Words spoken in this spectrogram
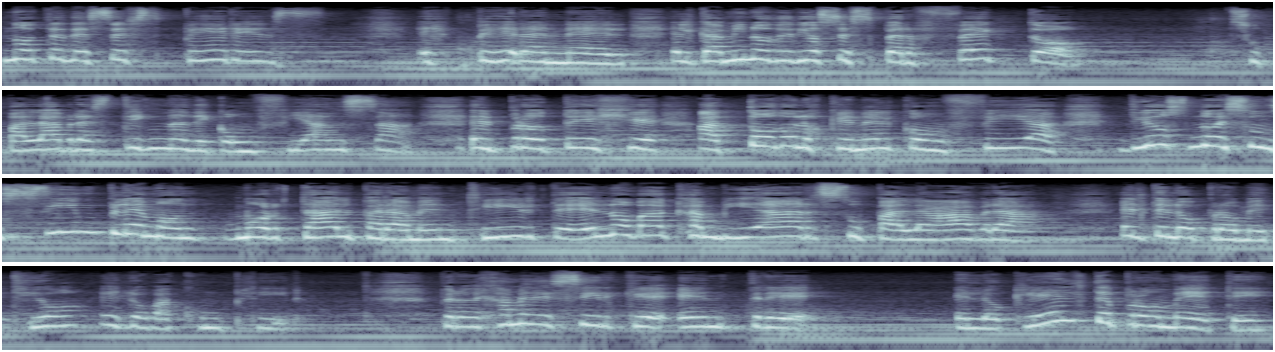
No te desesperes, espera en Él. El camino de Dios es perfecto. Su palabra es digna de confianza. Él protege a todos los que en Él confía. Dios no es un simple mortal para mentirte. Él no va a cambiar su palabra. Él te lo prometió, Él lo va a cumplir. Pero déjame decir que entre en lo que Él te promete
